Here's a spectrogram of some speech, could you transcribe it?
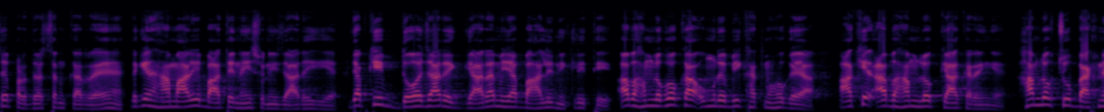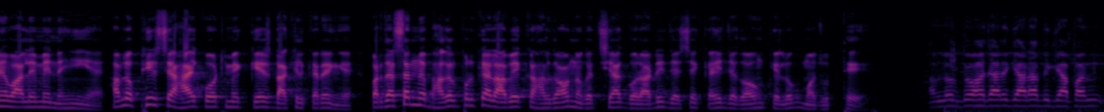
से प्रदर्शन कर रहे हैं, लेकिन हमारी बातें नहीं सुनी जा रही है। जबकि 2011 में यह बहाली निकली थी। अब हम लोगों का उम्र भी खत्म हो गया। आखिर अब हम लोग क्या करेंगे? हम लोग चुप बैठने वाले में नहीं है। हम लोग फिर से हाई कोर्ट में केस दाखिल करेंगे। प्रदर्शन में भागलपुर के अलावे कहलगांव, नगछिया गोराडी जैसे कई जगहों के लोग मौजूद थे। हम लोग 2011 विज्ञापन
